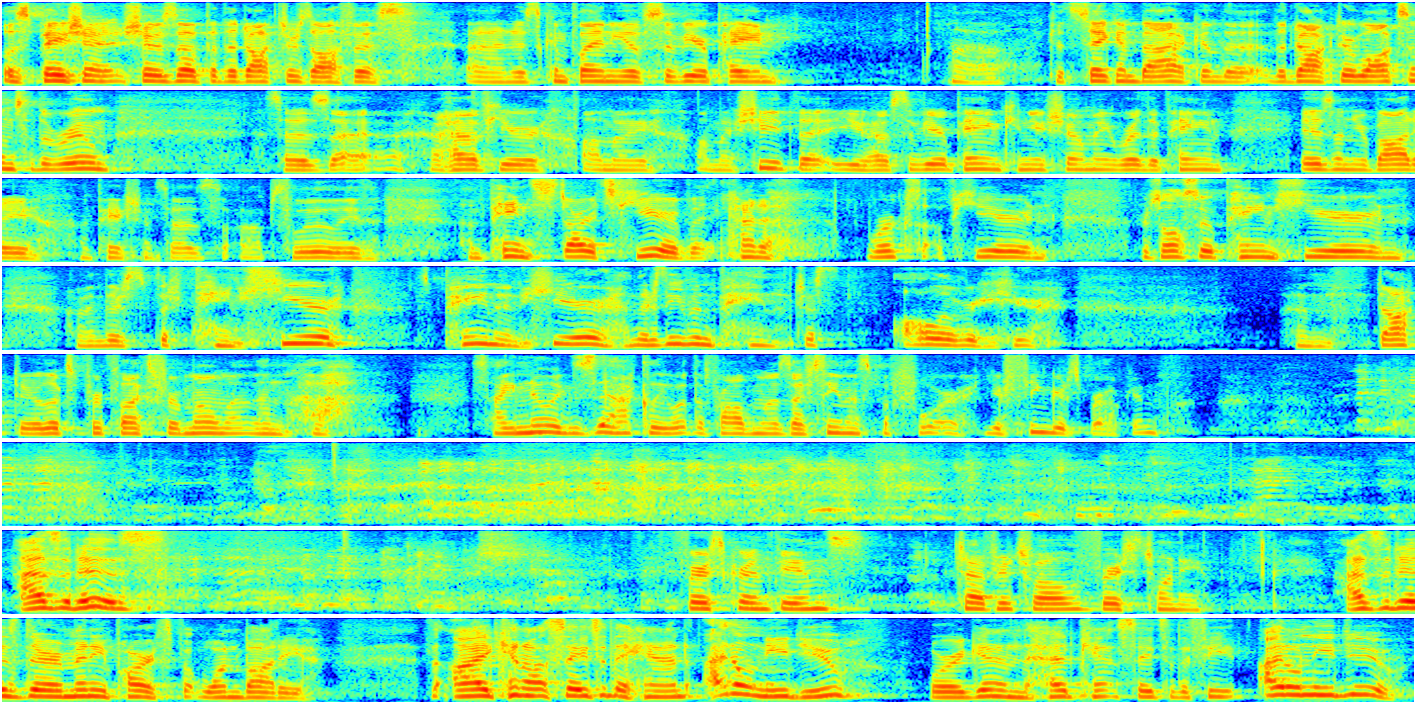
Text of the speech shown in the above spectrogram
Well, this patient shows up at the doctor's office and is complaining of severe pain. Uh, gets taken back, and the, the doctor walks into the room. Says, I have here on my, on my sheet that you have severe pain. Can you show me where the pain is on your body? The patient says, Absolutely. And pain starts here, but it kind of works up here. And there's also pain here. And I mean, there's, there's pain here, there's pain in here, and there's even pain just all over here. And doctor looks perplexed for a moment, and then, ah, so I know exactly what the problem is. I've seen this before. Your finger's broken. As it is, 1 Corinthians chapter 12, verse 20. As it is, there are many parts, but one body. The eye cannot say to the hand, I don't need you. Or again, the head can't say to the feet, I don't need you.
